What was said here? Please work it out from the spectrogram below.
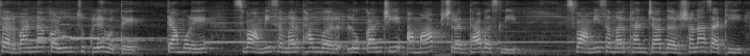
सर्वांना कळून चुकले होते. त्यामुळे स्वामी समर्थांवर लोकांची अमाप श्रद्धा बसली. स्वामी समर्थांच्या दर्शनासाठी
